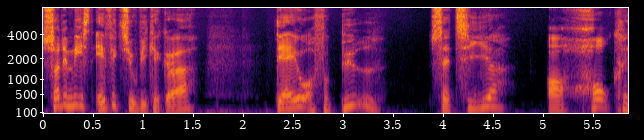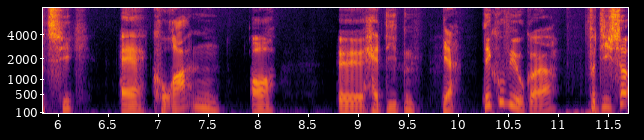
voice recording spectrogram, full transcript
så er det mest effektive, vi kan gøre, det er jo at forbyde satire og hård kritik af Koranen og øh, haditten. Ja. Det kunne vi jo gøre, fordi så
